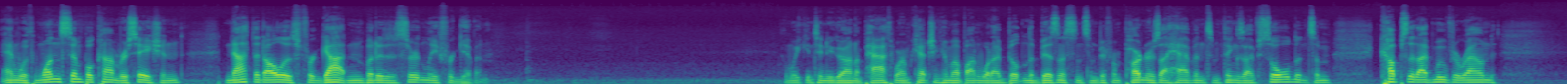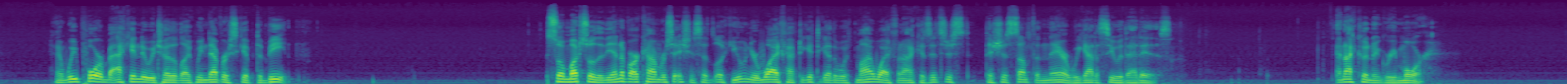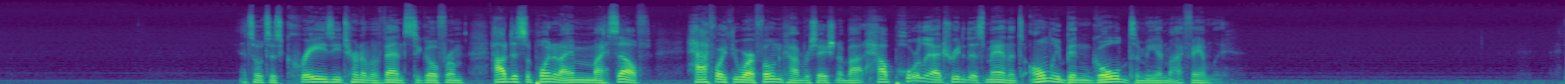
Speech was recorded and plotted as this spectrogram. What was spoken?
And with one simple conversation, not that all is forgotten, but it is certainly forgiven. And we continue to go on a path where I'm catching him up on what I've built in the business and some different partners I have and some things I've sold and some cups that I've moved around. And we pour back into each other like we never skipped a beat. So much so that the end of our conversation said, "Look, you and your wife have to get together with my wife and I because it's just there's just something there. We got to see what that is." And I couldn't agree more. And so it's this crazy turn of events to go from how disappointed I am in myself halfway through our phone conversation about how poorly I treated this man that's only been gold to me and my family.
